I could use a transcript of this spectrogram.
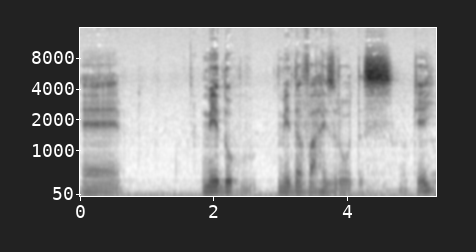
é, medo, meda varras rotas, ok?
